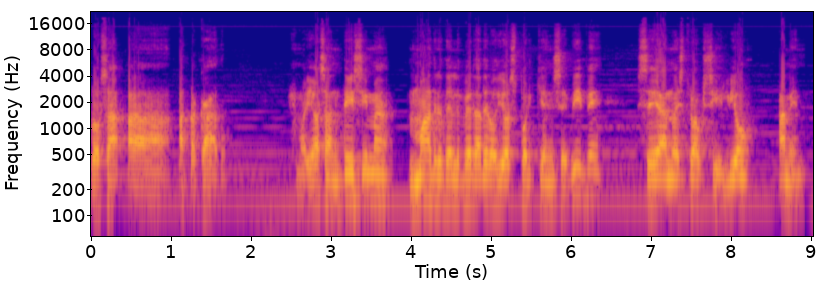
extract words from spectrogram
los ha, atacado. María Santísima, Madre del verdadero Dios por quien se vive, sea nuestro auxilio. Amén.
